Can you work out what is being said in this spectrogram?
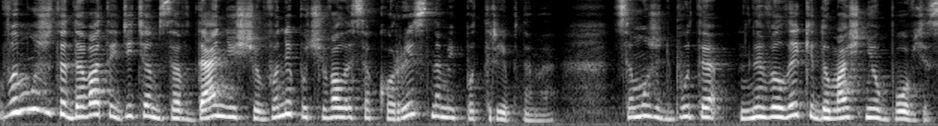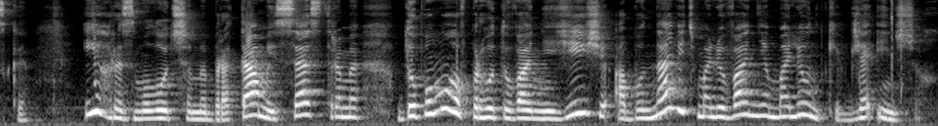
Ви можете давати дітям завдання, щоб вони почувалися корисними і потрібними. Це можуть бути невеликі домашні обов'язки, ігри з молодшими братами і сестрами, допомога в приготуванні їжі або навіть малювання малюнків для інших.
